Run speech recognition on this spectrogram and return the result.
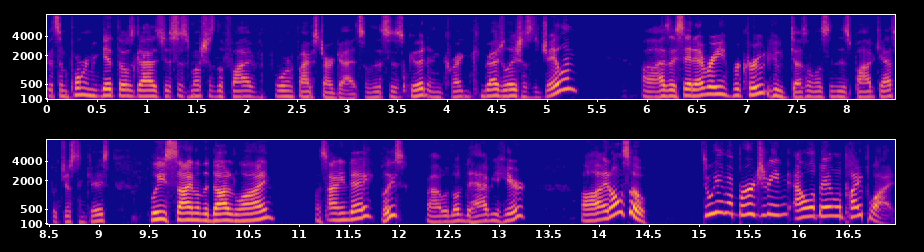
It's important to get those guys just as much as the five, four, and five star guys. So this is good, and congratulations to Jalen. Uh, as I said, every recruit who doesn't listen to this podcast, but just in case, please sign on the dotted line on signing day, please. I uh, would love to have you here. Uh, and also, do we have a burgeoning Alabama pipeline?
